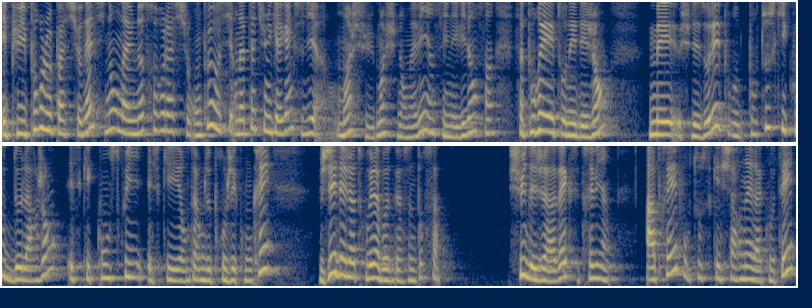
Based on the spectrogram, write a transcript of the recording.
Et puis pour le passionnel, sinon on a une autre relation. On peut aussi, on a peut-être une quelqu'un qui se dit, moi je suis, moi je suis dans ma vie, hein, c'est une évidence. Hein. Ça pourrait étonner des gens. Mais je suis désolée, pour, tout ce qui coûte de l'argent, et ce qui est construit, et ce qui est en termes de projet concret, j'ai déjà trouvé la bonne personne pour ça. Je suis déjà avec, c'est très bien. Après, pour tout ce qui est charnel à côté,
